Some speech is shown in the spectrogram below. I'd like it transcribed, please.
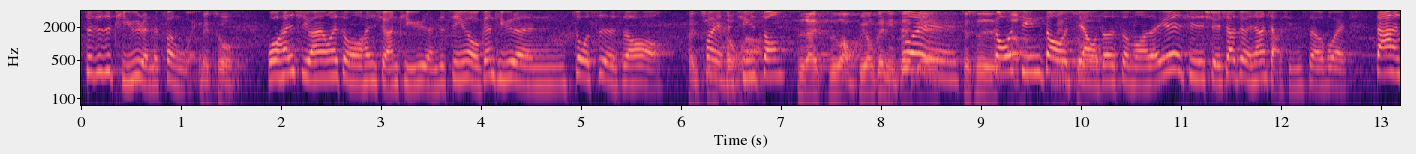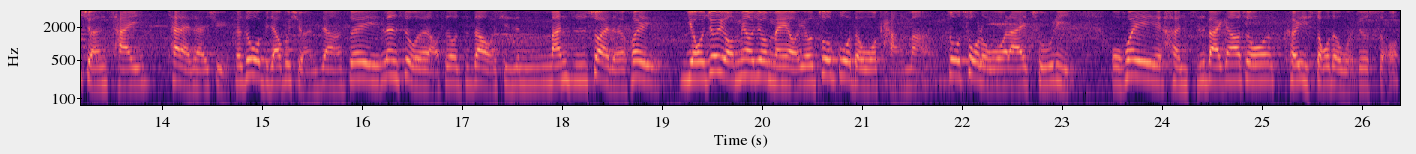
这就是体育人的氛围。没错，我很喜欢。为什么我很喜欢体育人？就是因为我跟体育人做事的时候。会很轻松，直来直往，不用跟你这边就是勾心斗角的什么的。因为其实学校就很像小型社会，大家很喜欢猜猜来猜去。可是我比较不喜欢这样，所以认识我的老师都知道我其实蛮直率的，会有就有，没有就没有。有做过的我扛嘛，做错了我来处理。我会很直白跟他说，可以收的我就收。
